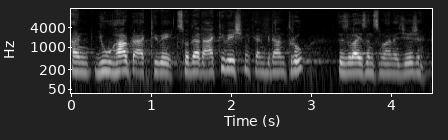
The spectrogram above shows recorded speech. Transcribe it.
and you have to activate. So that activation can be done through this license manage agent.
